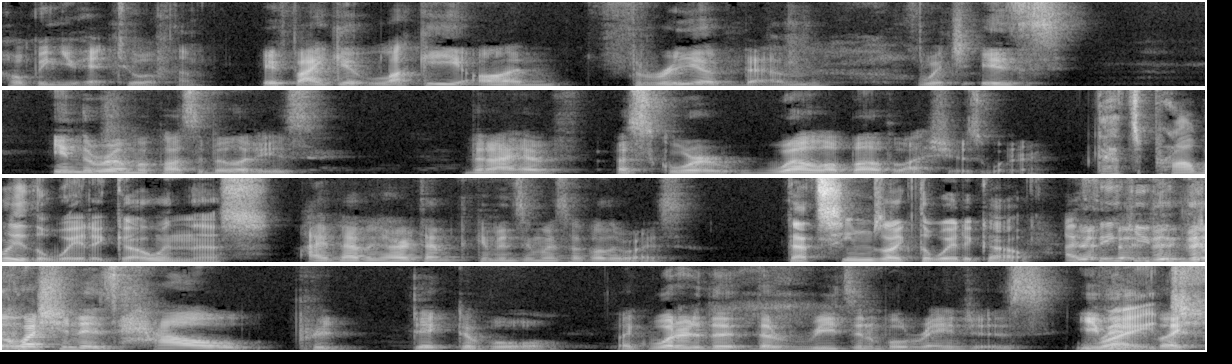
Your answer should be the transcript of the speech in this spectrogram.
Hoping you hit two of them. if I get lucky on three of them, which is in the realm of possibilities, then I have a score well above last year's winner. That's probably the way to go in this. I'm having a hard time convincing myself otherwise. That seems like the way to go. I think you the, could the go, question is how predictable. Like, what are the the reasonable ranges? Even, Right. Like,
